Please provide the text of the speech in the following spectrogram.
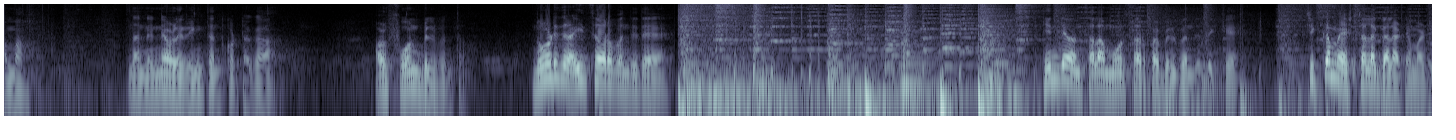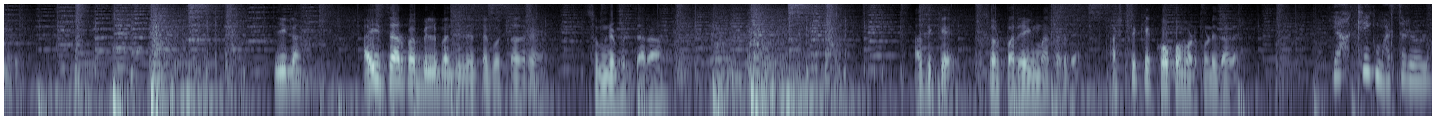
ಅಮ್ಮ, ನಾನು ನಿನ್ನೆ ಅವಳಿಗೆ ರಿಂಗ್ ತಂದು ಕೊಟ್ಟಾಗ ಅವಳು ಫೋನ್ ಬಿಲ್ ಬಂತು. ನೋಡಿದರೆ ಐದು ಸಾವಿರ ಬಂದಿದೆ. ಹಿಂದೆ ಒಂದು ಸಲ ಮೂರು ಸಾವಿರ ರೂಪಾಯಿ ಬಿಲ್ ಬಂದಿದ್ದಕ್ಕೆ ಚಿಕ್ಕಮ್ಮ ಎಷ್ಟೆಲ್ಲ ಗಲಾಟೆ ಮಾಡಿದರು. ಈಗ ಐದು ಸಾವಿರ ರೂಪಾಯಿ ಬಿಲ್ ಬಂದಿದೆ ಅಂತ ಗೊತ್ತಾದರೆ ಸುಮ್ಮನೆ ಬಿಡ್ತಾರಾ? ಅದಕ್ಕೆ ಸ್ವಲ್ಪ ರೇಗ್ ಮಾತಾಡಿದೆ. ಅಷ್ಟಕ್ಕೆ ಕೋಪ ಮಾಡ್ಕೊಂಡಿದ್ದಾಳೆ. ಯಾಕೆ ಹೀಗೆ ಮಾಡ್ತಾಳವಳು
